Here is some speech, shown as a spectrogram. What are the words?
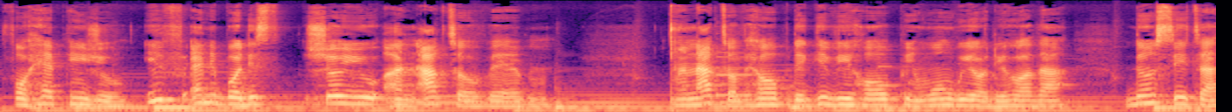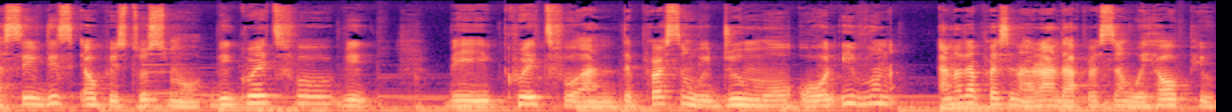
for helping you. If anybody show you an act of um, an act of help, they give you help in one way or the other. Don't see it as if this help is too small. Be grateful. Be be grateful, and the person will do more, or even another person around that person will help you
